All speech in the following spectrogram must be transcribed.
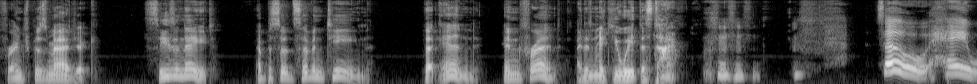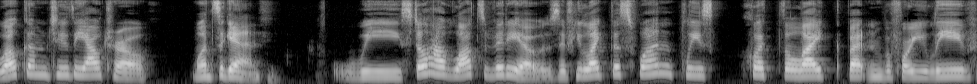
Friendship is Magic, Season 8, Episode 17, The End, and Friend. I didn't make you wait this time. so, hey, welcome to the outro. Once again, we still have lots of videos. If you like this one, please click the like button before you leave.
